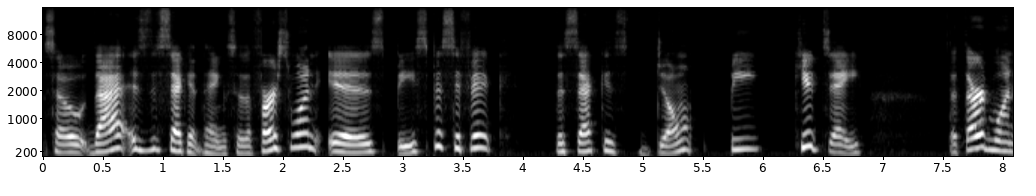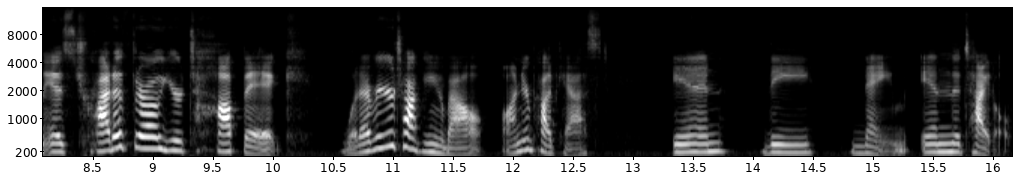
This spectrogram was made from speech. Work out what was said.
so that is the second thing. So the first one is be specific. The second is don't be cutesy. The third one is try to throw your topic, whatever you're talking about on your podcast, in the name in the title.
